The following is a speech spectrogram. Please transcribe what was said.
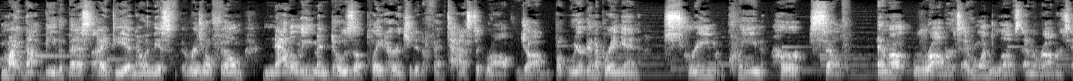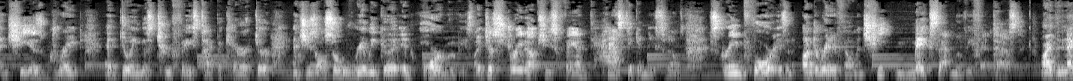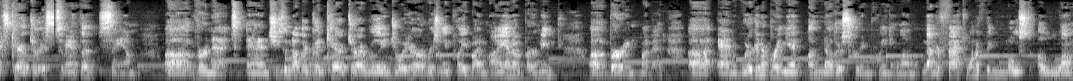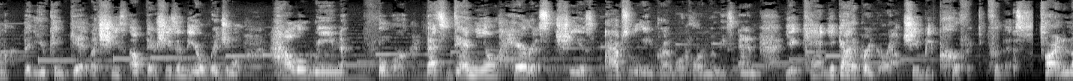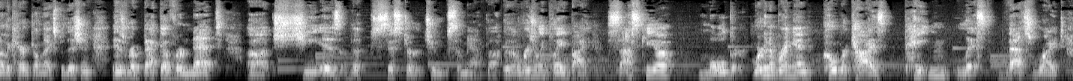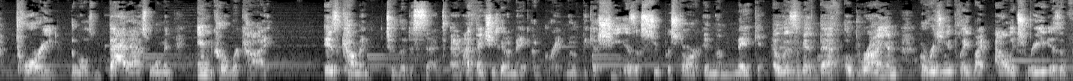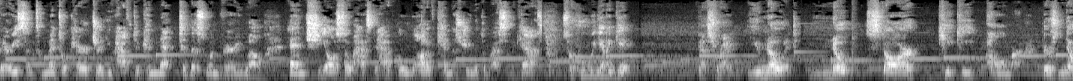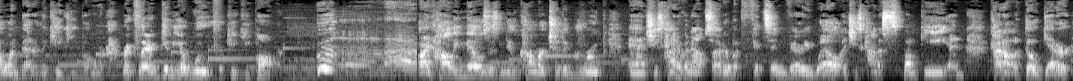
might not be the best idea. Now, in this original film, Natalie Mendoza played her and she did a fantastic job, but we're going to bring in Scream Queen herself, Emma Roberts. Everyone loves Emma Roberts, and she is great at doing this two-faced type of character. And she's also really good in horror movies. Like, just straight up, she's fantastic in these films. Scream 4 is an underrated film, and she makes that movie fantastic. All right, the next character is Samantha Sam uh, Vernet, and she's another good character. I really enjoyed her. Originally played by MyAnna Burning, uh, Buring, my bad. Uh, and we're gonna bring in another Scream Queen alum. Matter of fact, one of the most alum that you can get. Like she's up there. She's in the original Halloween 4. That's Danielle Harris. She is absolutely incredible in horror movies, and you can't, you gotta bring her out. She'd be perfect for this. All right, another character on the expedition is Rebecca Vernet. Uh, she is the sister to Samantha, originally played by Saskia Mulder. We're gonna bring in Cobra Kai's Peyton List. That's right, Tori, the most badass woman in Cobra Kai, is coming to the descent. And I think she's going to make a great move because she is a superstar in the making. Elizabeth Beth O'Brien, originally played by Alex Reid, is a very sentimental character. You have to connect to this one very well. And she also has to have a lot of chemistry with the rest of the cast. So who are we going to get? That's right, you know it. Nope star Keke Palmer. There's no one better than Keke Palmer. Ric Flair, give me a woo for Keke Palmer. All right, Holly Mills is newcomer to the group, and she's kind of an outsider, but fits in very well, and she's kind of spunky and kind of a go-getter.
